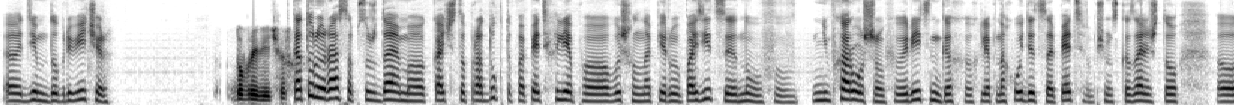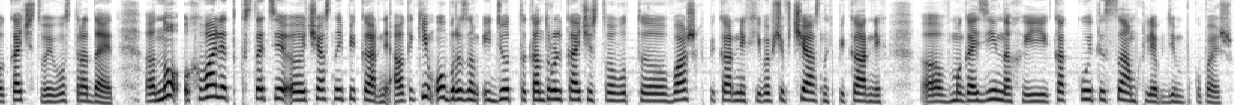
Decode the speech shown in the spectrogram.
Э, Дим, добрый вечер. Добрый вечер. В который раз обсуждаем э, качество продуктов. Опять хлеб э, вышел на первую позицию. Ну, в- не в хороших рейтингах хлеб находится. Опять, в общем, сказали, что э, качество его страдает. Но хвалят, кстати, частные пекарни. А каким образом идет контроль качества вот в ваших пекарнях и вообще в частных пекарнях, э, в магазинах? И какой ты сам хлеб, Дим, покупаешь?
